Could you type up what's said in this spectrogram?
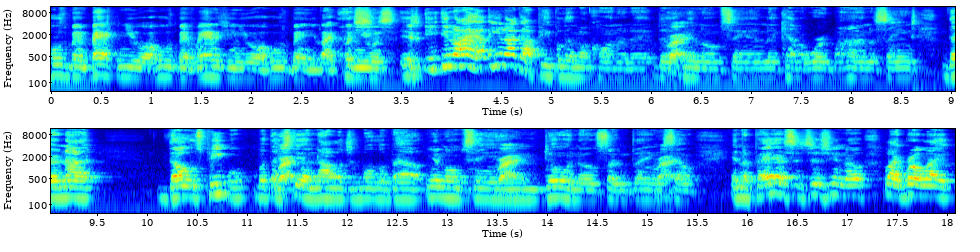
who's been backing you or who's been managing you or who's been like putting you in? It's it's- you know, I you know I got people in my corner that, that Right. you know what I'm saying they kind of work behind the scenes. They're not those people, but they're Right. still knowledgeable about you know what I'm saying Right. doing those certain things. Right. So in the past, it's just you know like bro, like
